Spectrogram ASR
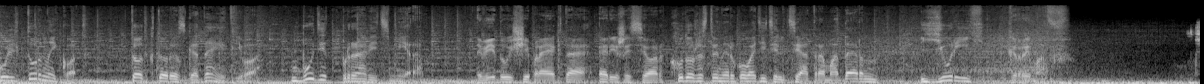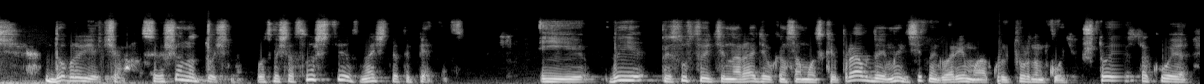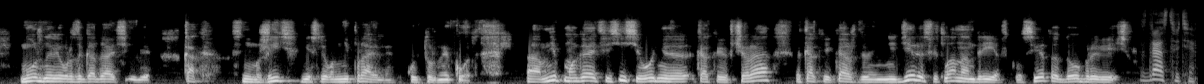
Культурный код. Тот, кто разгадает его, будет править миром. Ведущий проекта, режиссер, художественный руководитель театра «Модерн» Юрий Грымов. Добрый вечер. Совершенно точно. Вот вы сейчас слышите, значит, это пятница. И вы присутствуете на радио «Комсомольская правда», и мы действительно говорим о культурном коде. Что это такое? Можно ли его разгадать? Или как с ним жить, если он неправильный, культурный код? А мне помогает вести сегодня, как и вчера, как и каждую неделю, Светлана Андреевская. Света, добрый вечер. Здравствуйте.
